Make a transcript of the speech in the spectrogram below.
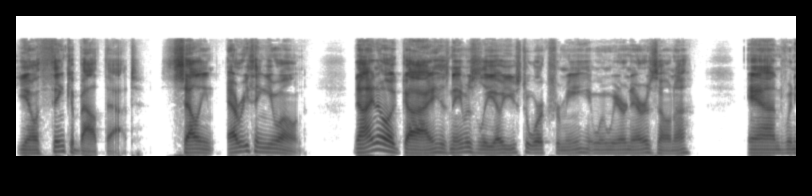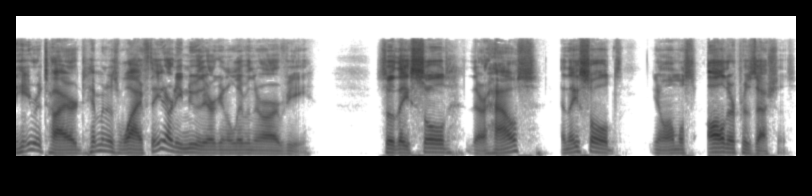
You know, think about that. Selling everything you own. Now, I know a guy, his name is Leo, used to work for me when we were in Arizona. And when he retired, him and his wife, they already knew they were going to live in their RV. So they sold their house and they sold, you know, almost all their possessions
